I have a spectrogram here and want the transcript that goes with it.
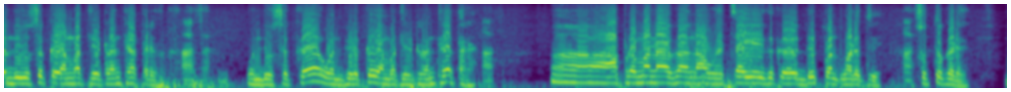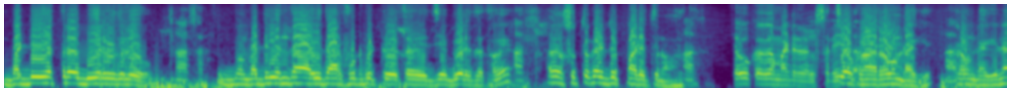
ಒಂದ್ ದಿವಸಕ್ಕೆ ಎಂಬತ್ ಲೀಟರ್ ಅಂತ ಹೇಳ್ತಾರೆ ಇದಕ್ಕೆ. ಹಾ ಸರ್. ಒಂದ್ ದಿವಸಕ್ಕೆ ಒಂದ್ ಗಿಡಕ್ಕೆ ಎಂಬತ್ ಲೀಟರ್ ಅಂತ ಹೇಳ್ತಾರೆ. ಹಾಂ ಆ, ಪ್ರಮಾಣ ನಾವು ಹೆಚ್ಚಾಗಿ ಇದಕ್ಕೆ ಡ್ರಿಪ್ ಅಂತ ಮಾಡಿದ್ವಿ. ಸುತ್ತು ಕಡೆ. ಬಡ್ಡಿ ಹತ್ರ ಬೇರ್ ಇರುದಿಲ್ಲ ಇವು ಹಾ ಸರ್ ಬಡ್ಡಿಲಿಂದ ಐದಾರು ಫುಟ್ ಬಿಟ್ಟು ಇರ್ತವೆ, ಜೆ- ಬೇರ್ ಇರ್ತವೆ ಹಾ ಅದನ್ನ ಸುತ್ತ ಕಡೆ ಡ್ರಿಪ್ ಮಾಡಿರ್ತೀವಿ ನಾವು. ಹಾ ಚೌಕಾಗ ಮಾಡಿರಲ್ಲ ಸರ್ ರೌಂಡ್ ಆಗಿ ರೌಂಡ್ ಆಗಿನ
